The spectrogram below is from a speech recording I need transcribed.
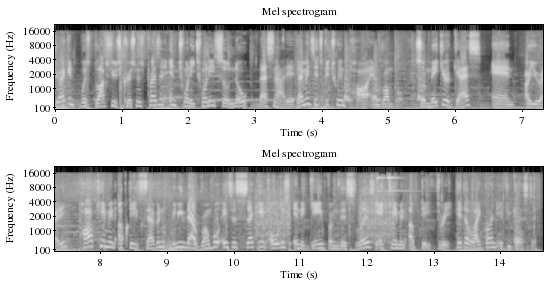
Dragon was Blox Fruit's Christmas present in 2020, so nope, that's not it. That means it's between Paw and Rumble. So make your guess, and are you ready? Paw came in update 7, meaning that Rumble is the second oldest in the game from this list. It came in update 3. Hit the like button if you guessed it.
